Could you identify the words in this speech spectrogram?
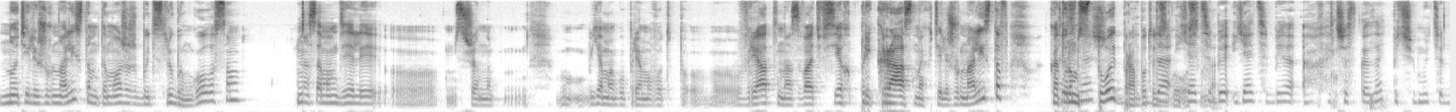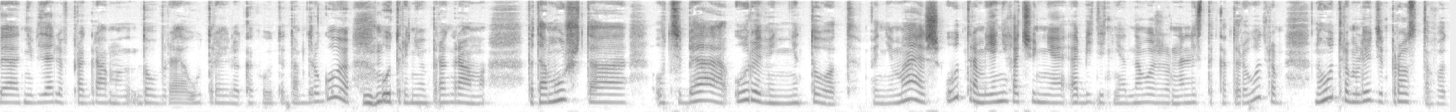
но тележурналистом ты можешь быть с любым голосом, на самом деле, э, совершенно я могу прямо вот в ряд назвать всех прекрасных тележурналистов, которым знаешь, стоит поработать да, с голосом. Я тебе, я тебе хочу сказать, почему тебя не взяли в программу «Доброе утро» или какую-то там другую угу. утреннюю программу, потому что у тебя уровень не тот, понимаешь? Утром, я не хочу не обидеть ни одного журналиста, который утром, но утром люди просто вот,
